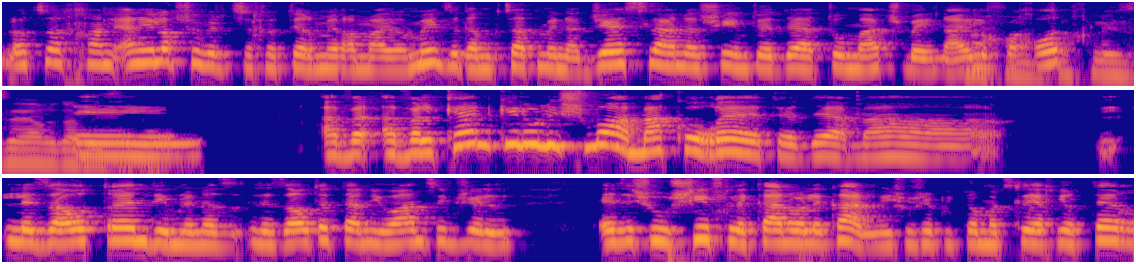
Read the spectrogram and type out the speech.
לא צריך, אני, אני לא חושבת שצריך יותר מרמה יומית, זה גם קצת מנג'ס לאנשים, אתה יודע, too much בעיניי נכון, לפחות. נכון, צריך להיזהר גם מזה. אה, אבל, אבל כן, כאילו לשמוע מה קורה, אתה יודע, מה... לזהות טרנדים, לזהות את הניואנסים של איזשהו shift לכאן או לכאן, מישהו שפתאום מצליח יותר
